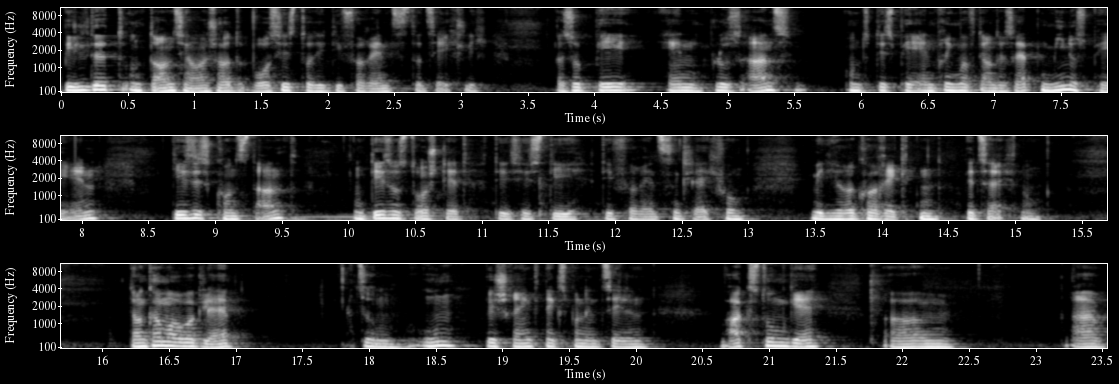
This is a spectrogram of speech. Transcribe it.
bildet und dann sich anschaut, was ist da die Differenz tatsächlich. Also Pn plus 1 und das Pn bringen wir auf die andere Seite, minus Pn, das ist konstant und das, was da steht, das ist die Differenzengleichung mit ihrer korrekten Bezeichnung. Dann kann man aber gleich zum unbeschränkten exponentiellen Wachstum gehen. Ähm, ein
